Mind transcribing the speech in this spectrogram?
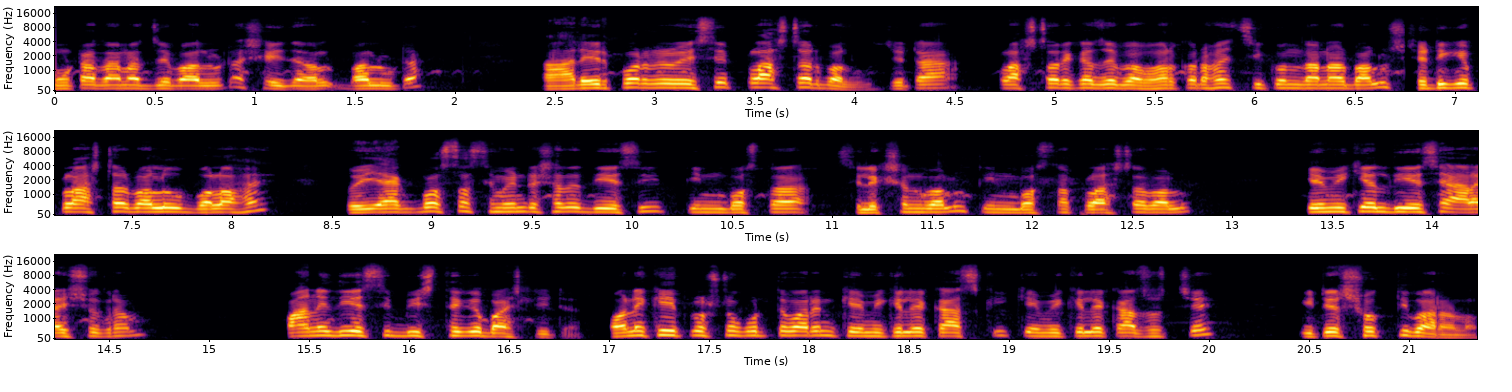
মোটা দানার যে বালুটা, সেই বালুটা। আর এরপরে রয়েছে প্লাস্টার বালু, যেটা প্লাস্টারের কাজে ব্যবহার করা হয় চিকন দানার বালু। সেটিকে প্লাস্টার বালু বলা হয়। তো এই এক বস্তা সিমেন্টের সাথে দিয়েছি, তিন বস্তা সিলেকশন বালু, তিন বস্তা প্লাস্টার বালু। কেমিক্যাল দিয়েছে আড়াইশো গ্রাম। পানি দিয়েছি বিশ থেকে বাইশ লিটার। অনেকেই প্রশ্ন করতে পারেন কেমিক্যালের কাজ কি? কেমিক্যালের কাজ হচ্ছে ইটের শক্তি বাড়ানো।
